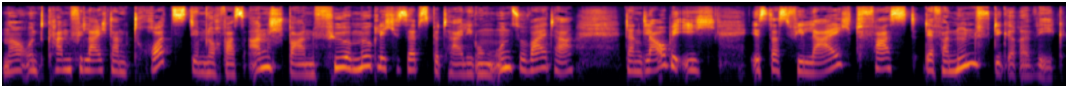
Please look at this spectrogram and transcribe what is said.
ne, und kann vielleicht dann trotzdem noch was ansparen für mögliche Selbstbeteiligung und so weiter, dann glaube ich, ist das vielleicht fast der vernünftigere Weg.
